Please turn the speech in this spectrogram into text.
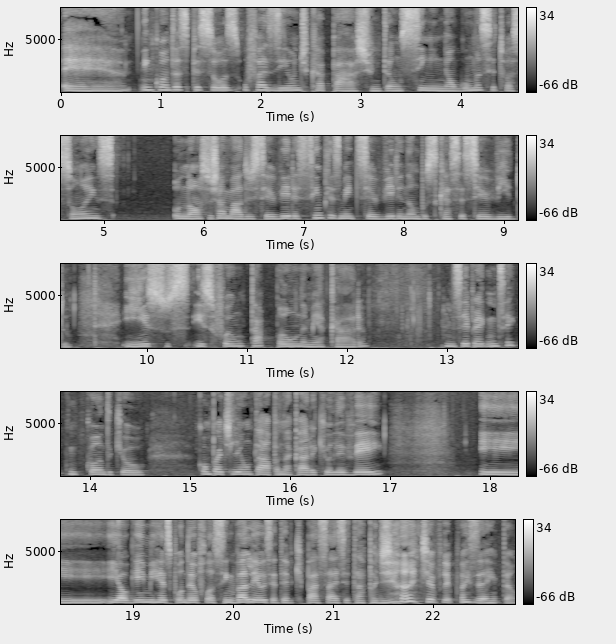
é, enquanto as pessoas o faziam de capacho. Então, sim, em algumas situações o nosso chamado de servir é simplesmente servir e não buscar ser servido. E isso, isso foi um tapão na minha cara. Não sei, não sei quando que eu compartilhei um tapa na cara que eu levei. E, e, alguém me respondeu, falou assim, valeu, você teve que passar esse tapa adiante. Eu falei, pois é, então,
